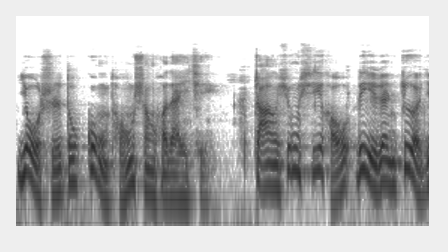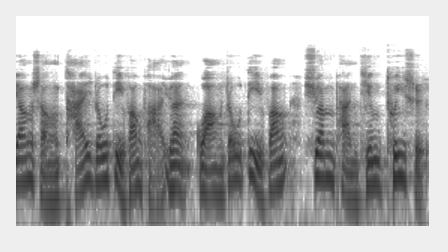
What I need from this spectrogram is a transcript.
幼时都共同生活在一起。长兄西侯历任浙江省台州地方法院、广州地方宣判厅推事，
